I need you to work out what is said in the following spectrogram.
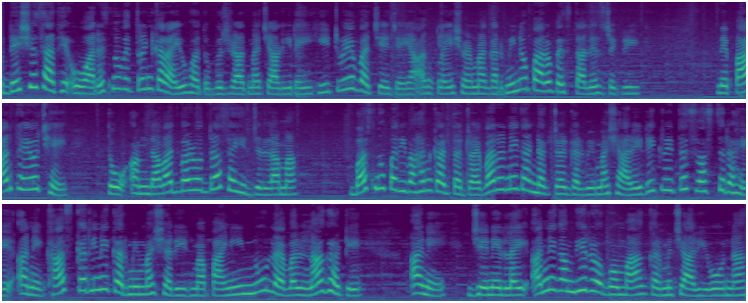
ઉદ્દેશ્ય સાથે ઓઆરએસનું વિતરણ કરાયું હતું. ગુજરાતમાં ચાલી રહી હીટવેવ વચ્ચે જયા અંકલેશ્વરમાં ગરમીનો પારો પિસ્તાલીસ ડિગ્રી ને પાર થયો છે. તો અમદાવાદ, વડોદરા સહિત જિલ્લામાં બસનું પરિવહન કરતા ડ્રાઈવર અને કંડક્ટર ગરમીમાં શારીરિક રીતે સ્વસ્થ રહે અને ખાસ કરીને ગરમીમાં શરીરમાં પાણીનું લેવલ ન ઘટે અને જેને લઈ અન્ય ગંભીર રોગોમાં કર્મચારીઓના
